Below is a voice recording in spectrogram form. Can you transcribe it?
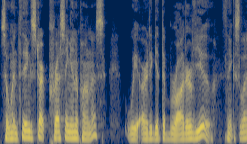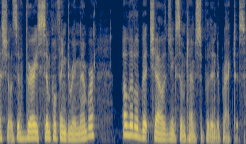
So when things start pressing in upon us, we are to get the broader view. Think celestial. It's a very simple thing to remember, a little bit challenging sometimes to put into practice.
